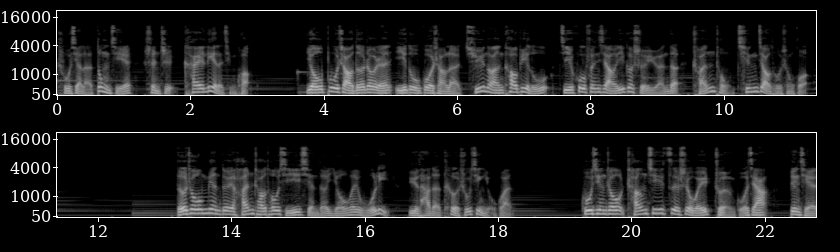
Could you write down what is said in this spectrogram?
出现了冻结甚至开裂的情况，有不少德州人一度过上了取暖靠壁炉、几户分享一个水源的传统清教徒生活。德州面对寒潮偷袭显得尤为无力，与它的特殊性有关。孤星州长期自视为准国家。并且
